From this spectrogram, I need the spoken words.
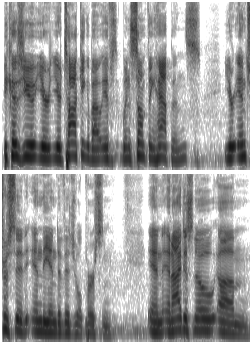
because you you're you're talking about if when something happens, you're interested in the individual person, and and I just know um,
